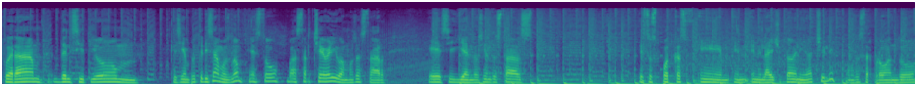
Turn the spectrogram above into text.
fuera del sitio mm, que siempre utilizamos, ¿no? Esto va a estar chévere y vamos a estar eh, siguiendo haciendo estas estos podcasts eh, en, en, el iShop de Avenida Chile. Vamos a estar probando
